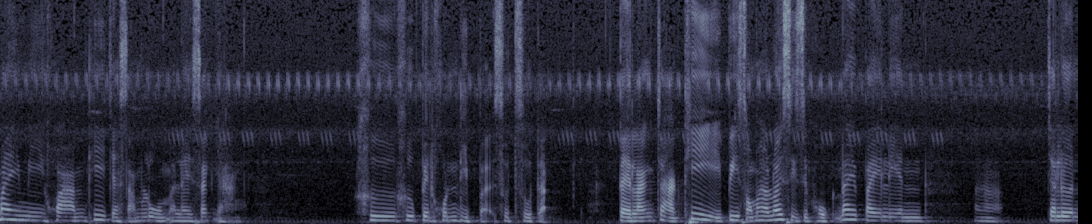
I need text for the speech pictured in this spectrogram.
ไม่มีความที่จะสำรวมอะไรสักอย่าง คือคือเป็นคนดิบอะสุดๆอะแต่หลังจากที่ปี 2546 ได้ไปเรียน เจริญ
